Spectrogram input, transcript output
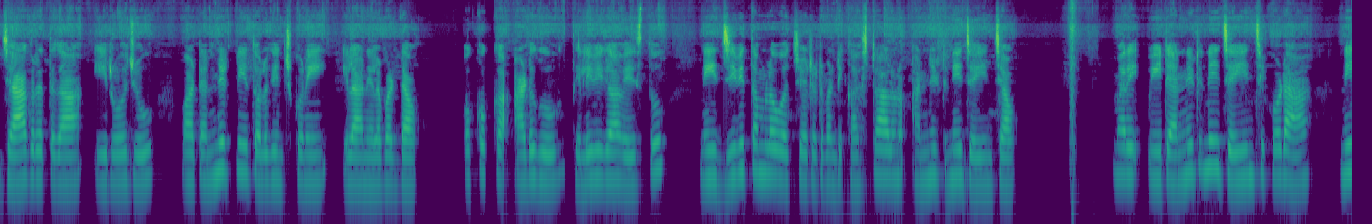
జాగ్రత్తగా ఈరోజు వాటన్నిటినీ తొలగించుకొని ఇలా నిలబడ్డావు. ఒక్కొక్క అడుగు తెలివిగా వేస్తూ నీ జీవితంలో వచ్చేటటువంటి కష్టాలను అన్నిటినీ జయించావు. మరి వీటన్నిటినీ జయించి కూడా నీ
